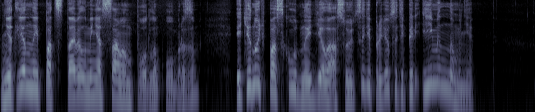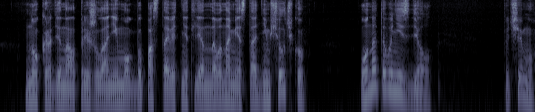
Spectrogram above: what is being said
Нетленный подставил меня самым подлым образом, и тянуть паскудное дело о суициде придется теперь именно мне. Но кардинал при желании мог бы поставить Нетленного на место одним щелчком. Он этого не сделал. Почему?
